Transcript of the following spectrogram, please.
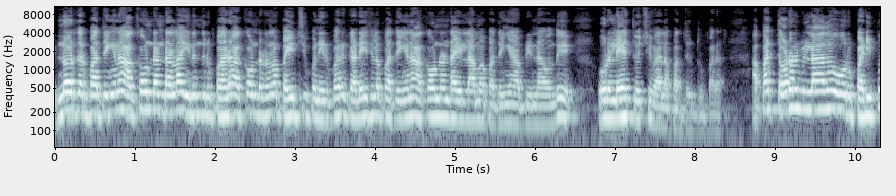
இன்னொருத்தர் பார்த்தீங்கன்னா அக்கௌண்டண்டெல்லாம் இருந்திருப்பாரு அக்கௌண்டண்டெல்லாம் பயிற்சி பண்ணியிருப்பாரு கடைசியில் பார்த்தீங்கன்னா அக்கௌண்டண்டாக இல்லாமல் பார்த்தீங்க அப்படின்னா வந்து ஒரு லேத் வச்சு வேலை பார்த்துக்கிட்டு இருப்பாரு. அப்போ தொடர்பில்லாத ஒரு படிப்பு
